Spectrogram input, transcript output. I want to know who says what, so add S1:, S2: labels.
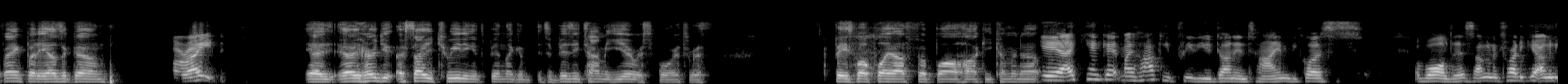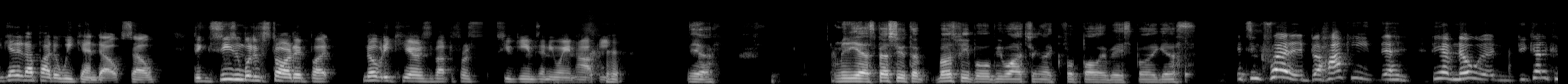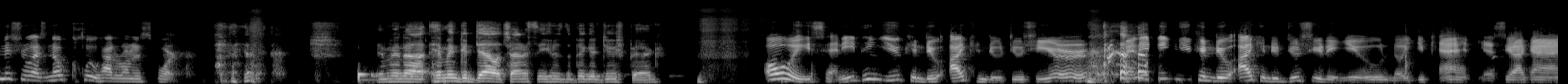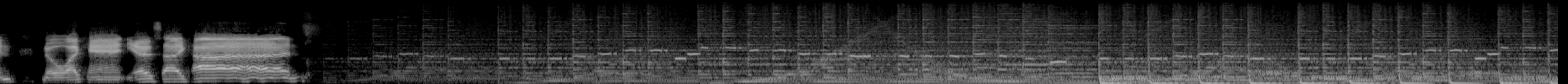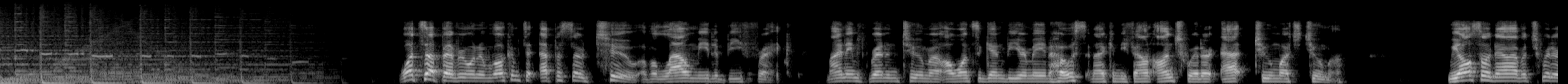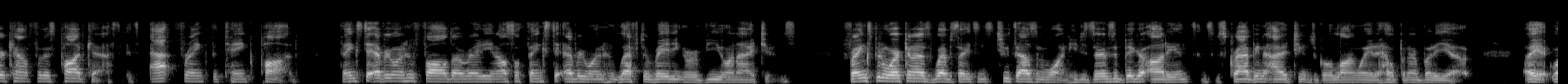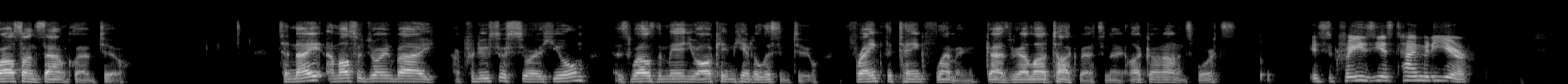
S1: Frank, buddy, how's it going?
S2: All right.
S1: Yeah, I heard you. I saw you tweeting. It's been like a it's a busy time of year with sports, with baseball playoffs, football, hockey coming up.
S2: Yeah, I can't get my hockey preview done in time because of all this. I'm gonna try to get. I'm gonna get it up by the weekend though. So the season would have started, but nobody cares about the first few games anyway in hockey.
S1: yeah. I mean, yeah, especially with the most people will be watching like football or baseball, I guess.
S2: It's incredible. But hockey, they have no. You got a commissioner who has no clue how to run a sport.
S1: him and uh, him and Goodell trying to see who's the bigger douchebag.
S2: Always, anything you can do, I can do douchier. anything you can do, I can do douchier to you. No, you can't. Yes, I can. No, I can't. Yes, I can.
S1: What's up, everyone, and welcome to episode two of Allow Me to Be Frank. My name's Brendan Tuma. I'll once again be your main host, and I can be found on Twitter at Too Much Tuma. We also now have a Twitter account for this podcast. It's at Frank the Tank Pod. Thanks to everyone who followed already, and also thanks to everyone who left a rating or review on iTunes. Frank's been working on his website since 2001. He deserves a bigger audience, and subscribing to iTunes will go a long way to helping our buddy out. Oh, we're also on SoundCloud too. Tonight, I'm also joined by our producer, Sawyer Hulme, as well as the man you all came here to listen to, Frank the Tank Fleming. Guys, we got a lot to talk about tonight. A lot going on in sports.
S2: It's the craziest time of the year.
